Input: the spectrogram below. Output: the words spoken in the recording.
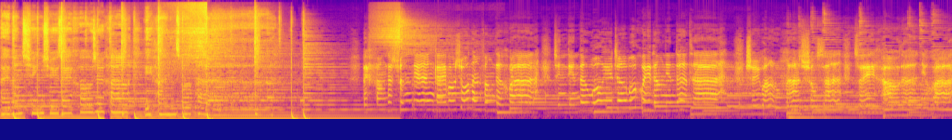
百般情绪，最后只好遗憾作罢。北方的春天开不出南方的花，今天的我也找不回当年的他。时光如马冲散最好的年华，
